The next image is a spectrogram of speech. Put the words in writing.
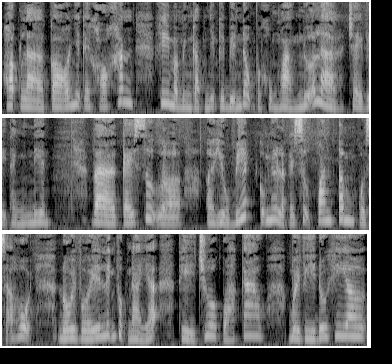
hoặc là có những cái khó khăn khi mà mình gặp những cái biến động và khủng hoảng nữa là trẻ vị thành niên và cái sự uh, hiểu biết cũng như là cái sự quan tâm của xã hội đối với lĩnh vực này á thì chưa quá cao. Bởi vì đôi khi uh,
